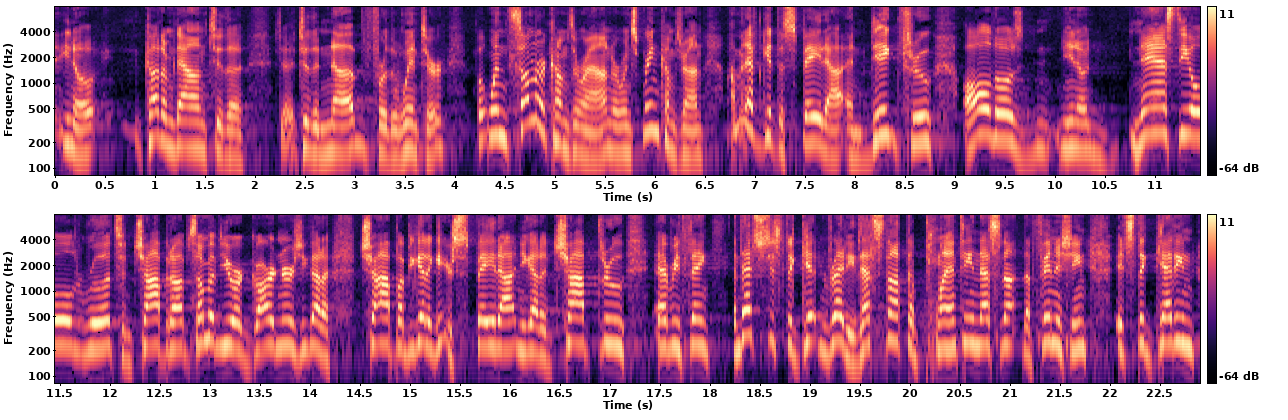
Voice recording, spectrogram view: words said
you know, cut them down to the, to, the nub for the winter. But when summer comes around or when spring comes around, I'm going to have to get the spade out and dig through all those, you know, nasty old roots and chop it up. Some of you are gardeners. You got to chop up. You got to get your spade out and you got to chop through everything. And that's just the getting ready. That's not the planting. That's not the finishing. It's the getting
